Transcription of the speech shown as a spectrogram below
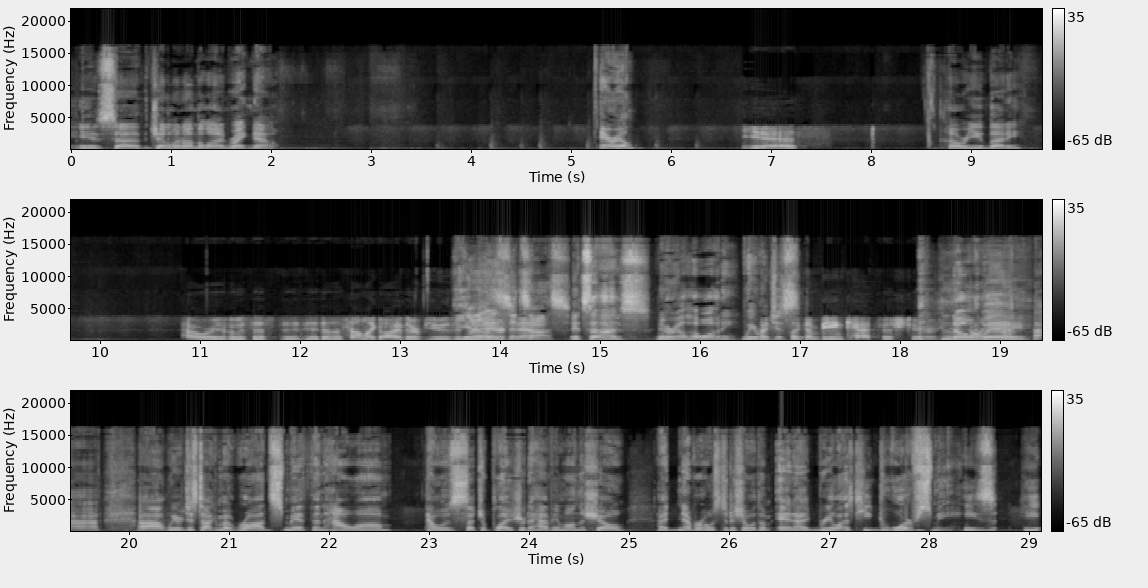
is uh, the gentleman on the line right now. Ariel, Yes. How are you, buddy? How are you? Who's this? It it doesn't sound like either of you. Is yes, Jay or it's us. It's us, Ariel Helwani. We were I just feel like I'm being catfished here. No doesn't like way. uh, we were just talking about Rod Smith and how um how it was such a pleasure to have him on the show. I'd never hosted a show with him, and I realized he dwarfs me. He's he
